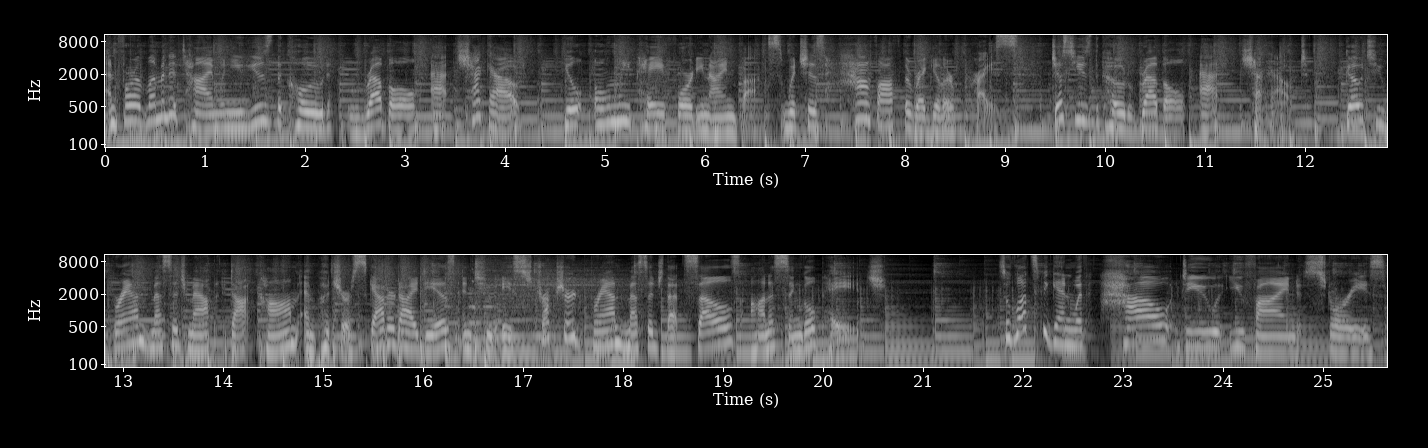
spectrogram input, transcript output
And for a limited time, when you use the code REBEL at checkout, you'll only pay 49 bucks, which is half off the regular price. Just use the code REBEL at checkout. Go to brandmessagemap.com and put your scattered ideas into a structured brand message that sells on a single page. So let's begin with how do you find stories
